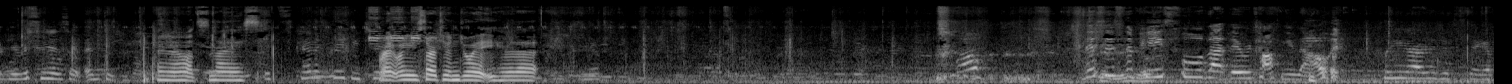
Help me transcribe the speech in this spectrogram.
Have you ever seen it so empty? I know, it's nice. It's kind of creepy too. Right when you start to enjoy it, you hear that? Well, this is the peaceful that they were talking about. But you gotta just stay up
